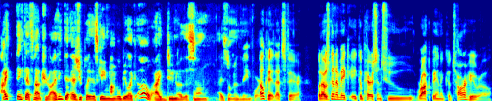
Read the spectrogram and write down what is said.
I think that's not true. I think that as you play this game, you will be like, "Oh, I do know this song. I just don't know the name for it." Okay, that's fair. But I was going to make a comparison to Rock Band and Guitar Hero,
